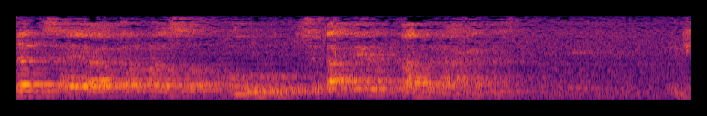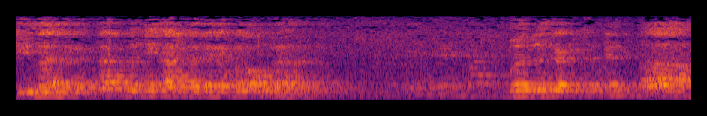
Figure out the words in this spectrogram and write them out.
Dan saya termasuk guru sedang tidak anak. Gila kita benih harga yang melonggar mendekat minta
